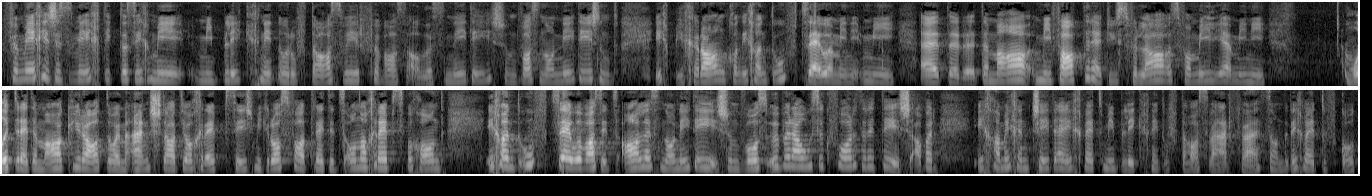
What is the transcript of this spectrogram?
Für mich ist es wichtig, dass ich meinen Blick nicht nur auf das wirfe, was alles nicht ist und was noch nicht ist. Und ich bin krank und ich könnte aufzählen, mein, mein, äh, der, der Mann, mein Vater hat uns verlassen als Familie, meine Mutter hat einen Mann geheiratet, der im Endstadium Krebs ist. Mein Großvater hat jetzt auch noch Krebs bekommen. Ich könnte aufzählen, was jetzt alles noch nicht ist und wo es überall herausgefordert ist. Aber ich habe mich entschieden, ich werde meinen Blick nicht auf das werfen, sondern ich werde auf Gott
